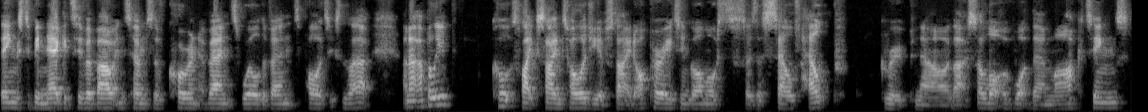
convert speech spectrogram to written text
things to be negative about in terms of current events world events politics and like that and i believe cults like scientology have started operating almost as a self-help group now that's a lot of what their marketing's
